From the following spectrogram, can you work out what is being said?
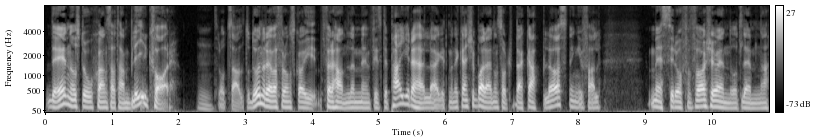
det är nog stor chans att han blir kvar. Mm. Trots allt. Och då undrar jag varför de ska förhandla med Memphis Depay i det här läget. Men det kanske bara är någon sorts backup-lösning ifall Messi då får för sig ändå att lämna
